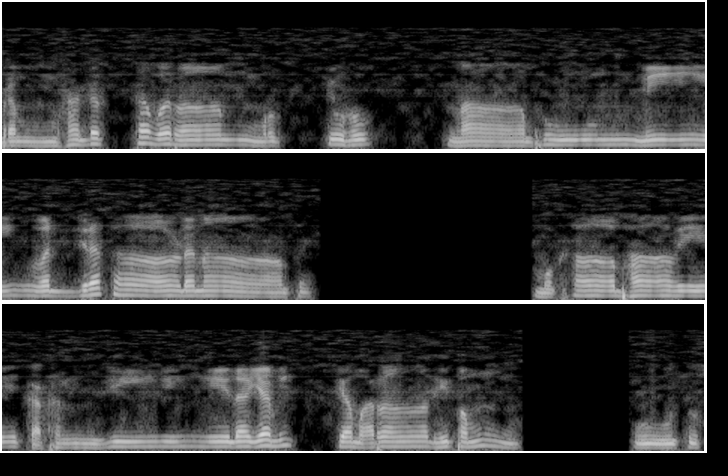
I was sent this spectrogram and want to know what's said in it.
ब्रह्मदत्तवरान् मृत्युः नाभून्मे वज्रताडनात् मुखाभावे कथम् जीवेदयमित्यमराधिपम्? ऊचुः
